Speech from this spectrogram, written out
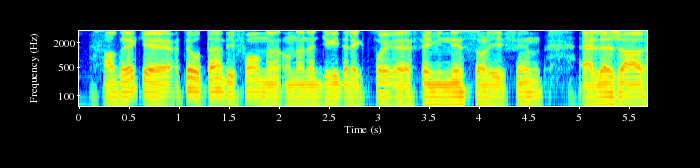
on dirait que, tu sais, autant des fois on a, on a notre grille de lecture euh, féministe sur les films, là, genre,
